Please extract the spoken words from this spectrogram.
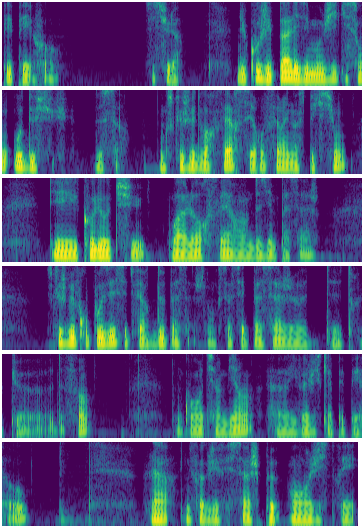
PPO. C'est celui-là. Du coup, j'ai pas les emojis qui sont au-dessus de ça. Donc, ce que je vais devoir faire, c'est refaire une inspection et coller au-dessus. Ou alors faire un deuxième passage. Ce que je vais proposer, c'est de faire deux passages. Donc ça, c'est le passage de truc euh, de fin. Donc on retient bien, euh, il va jusqu'à PPO. Là, une fois que j'ai fait ça, je peux enregistrer,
